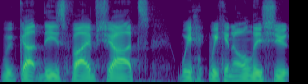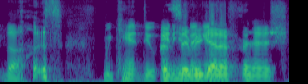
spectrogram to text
we've got these five shots. We we can only shoot those. We can't do Let's see, anything. we gotta finish.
